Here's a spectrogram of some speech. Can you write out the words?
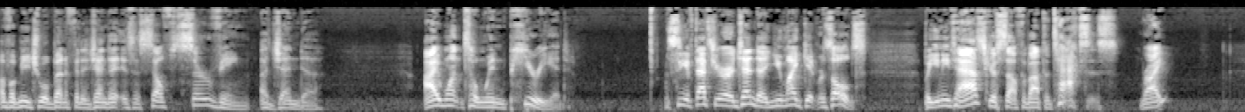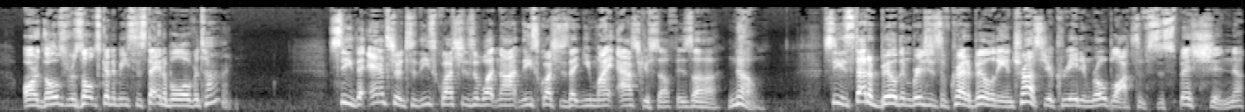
of a mutual benefit agenda is a self serving agenda. I want to win, period. See, if that's your agenda, you might get results. But you need to ask yourself about the taxes, right? Are those results going to be sustainable over time? See, the answer to these questions and whatnot, these questions that you might ask yourself is uh no. See, instead of building bridges of credibility and trust, you're creating roadblocks of suspicion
